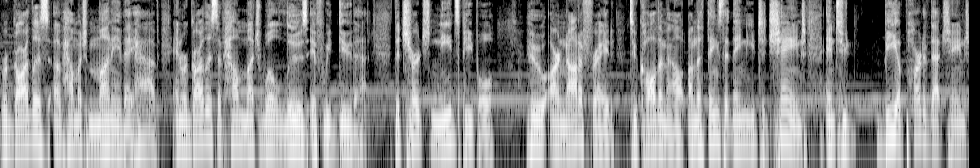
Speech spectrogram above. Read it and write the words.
regardless of how much money they have, and regardless of how much we'll lose if we do that. The church needs people who are not afraid to call them out on the things that they need to change and to be a part of that change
